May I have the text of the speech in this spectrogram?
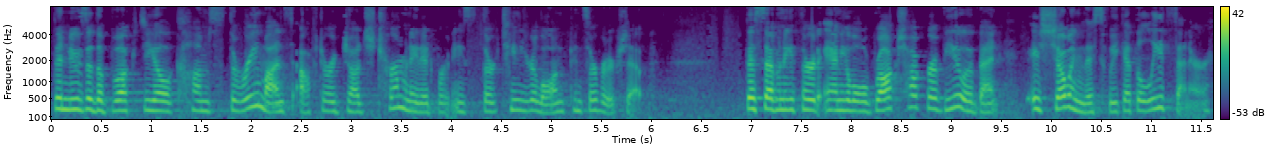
The news of the book deal comes three months after a judge terminated Britney's 13-year-long conservatorship. The 73rd annual Rock Chalk Revue event is showing this week at the Lied Center.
